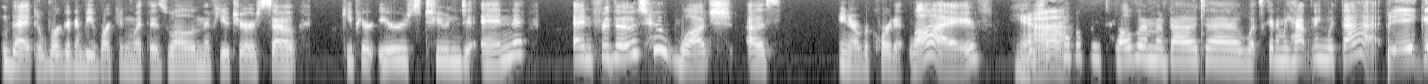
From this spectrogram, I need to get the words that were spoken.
that we're going to be working with as well in the future. So keep your ears tuned in. And for those who watch us, you know, record it live, we Yeah. should probably tell them about uh, what's going to be happening with that. big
